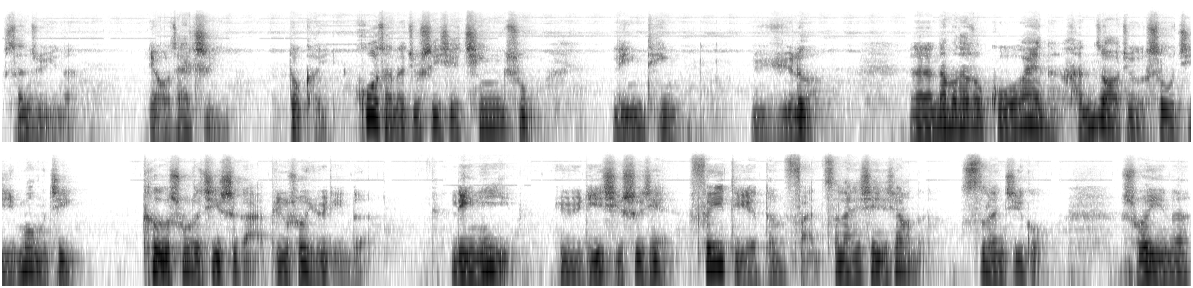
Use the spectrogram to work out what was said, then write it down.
甚至于呢《聊斋志异》都可以，或者呢就是一些倾诉、聆听与娱乐。呃，那么他说国外呢很早就收集梦境、特殊的既视感，比如说雨林的灵异与离奇事件、飞碟等反自然现象的私人机构，所以呢。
